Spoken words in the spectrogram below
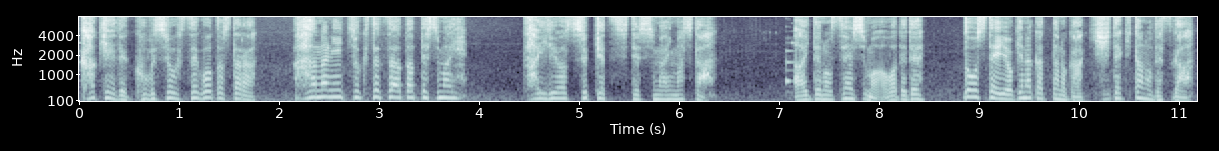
家計で拳を防ごうとしたら鼻に直接当たってしまい大量出血してしまいました。相手の選手も慌ててどうして避けなかったのか聞いてきたのですが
